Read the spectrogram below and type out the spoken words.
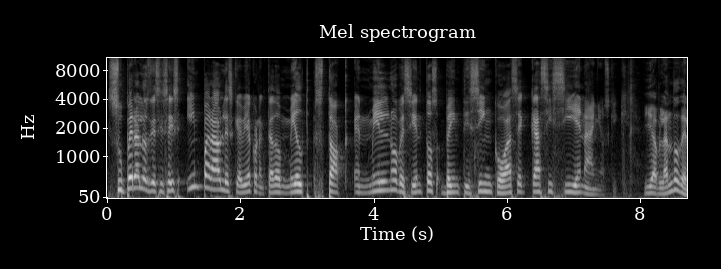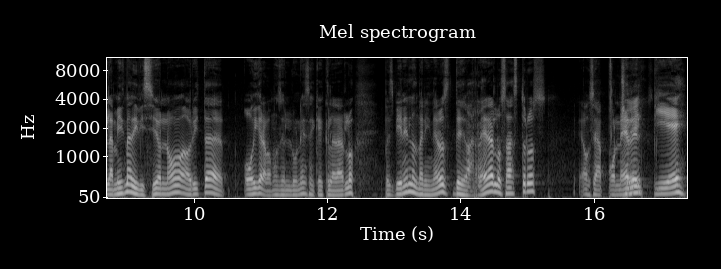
Supera los 16 imparables que había conectado Milt Stock en 1925, hace casi 100 años, Kiki. Y hablando de la misma división, ¿no? Ahorita, hoy grabamos el lunes, hay que aclararlo pues vienen los marineros de barrera, los astros. O sea, poner el pie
